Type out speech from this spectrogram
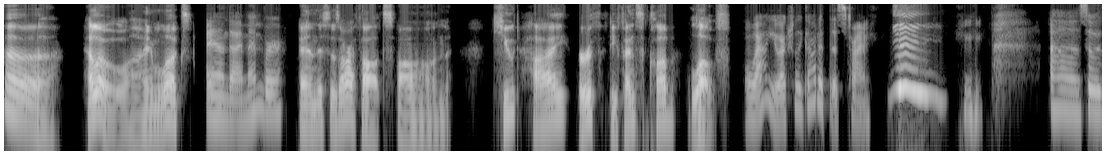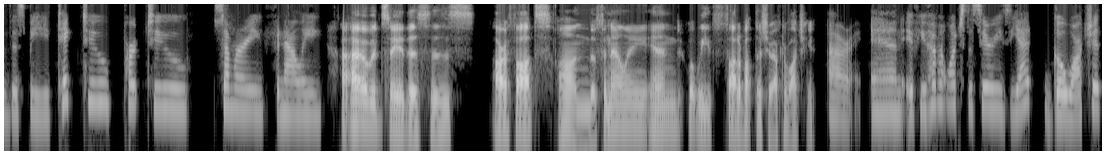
uh, hello, I'm Lux, And I'm Ember. and this is our thoughts on Cute High Earth Defense Club Love. Wow, you actually got it this time. Yay! uh, so would this be take two, part two, summary, finale? I, I would say this is our thoughts on the finale and what we thought about the show after watching it. All right. And if you haven't watched the series yet, go watch it.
